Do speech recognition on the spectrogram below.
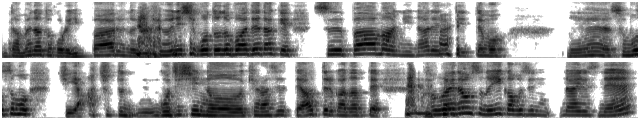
ダメなところいっぱいあるのに、急に仕事の場でだけスーパーマンになれって言っても、ねえ、そもそも、いや、ちょっとご自身のキャラ設定合ってるかなって考え直すのいいかもしれないですね。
